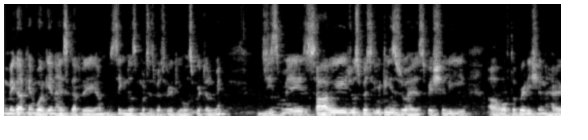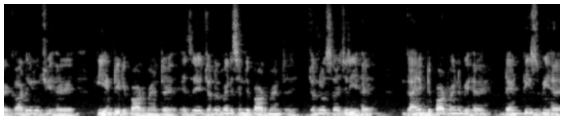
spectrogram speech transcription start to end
मेगा कैंप ऑर्गेनाइज कर रहे हैं हम सिग्नस मल्टी स्पेशलिटी हॉस्पिटल में, जिसमें सारे जो स्पेशलिटीज़ जो है स्पेशली ऑर्थोपेडिशन है कार्डियोलॉजी है ईएनटी डिपार्टमेंट है as a general medicine department है जनरल सर्जरी है गायनिक डिपार्टमेंट भी है डेंटिस्ट भी है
